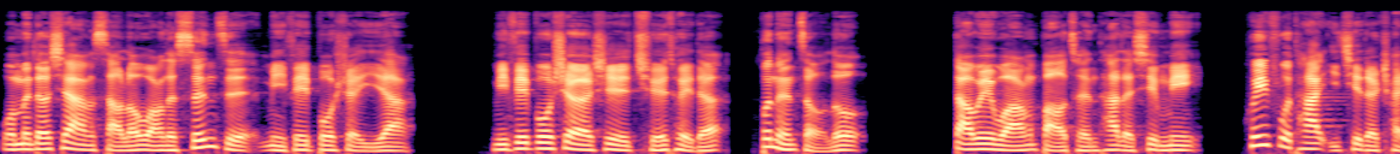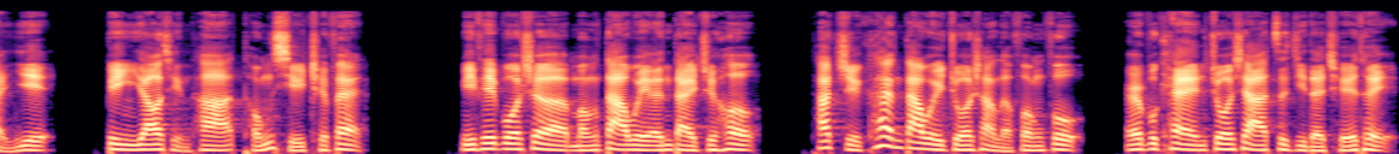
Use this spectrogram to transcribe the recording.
我们都像扫罗王的孙子米非波设一样，米非波设是瘸腿的，不能走路。大卫王保存他的性命，恢复他一切的产业，并邀请他同席吃饭。米非波设蒙大卫恩待之后，他只看大卫桌上的丰富，而不看桌下自己的瘸腿。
